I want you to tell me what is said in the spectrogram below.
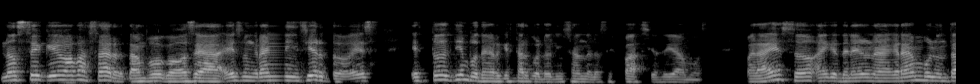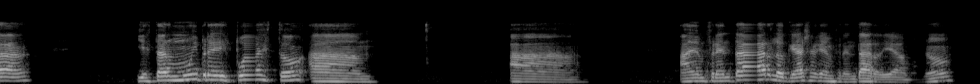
no sé qué va a pasar tampoco. O sea, es un gran incierto. Es, es todo el tiempo tener que estar colonizando los espacios, digamos. Para eso hay que tener una gran voluntad y estar muy predispuesto a, a, a enfrentar lo que haya que enfrentar, digamos, ¿no?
